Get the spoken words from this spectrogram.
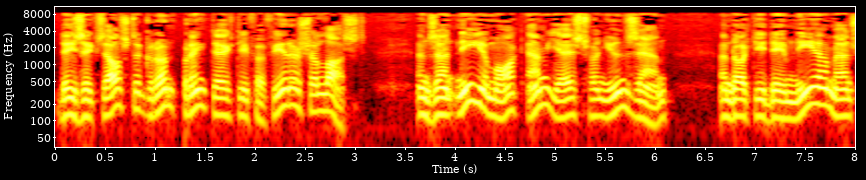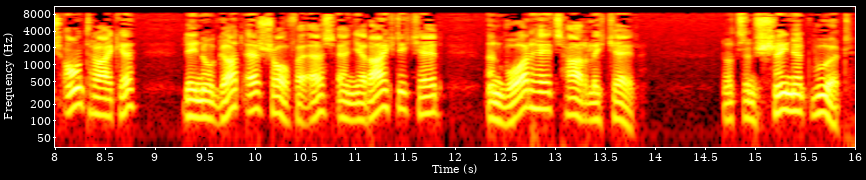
die zichzelf te grond brengt durch die ververische last, en zijn nie gemaakt am juist van jun zijn, en dat je dem nieuwe mens aantrekken, die no God erschaffen is, en gerechtigheid en waarheidsherrlichheid. Dat is een schijnend woord.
